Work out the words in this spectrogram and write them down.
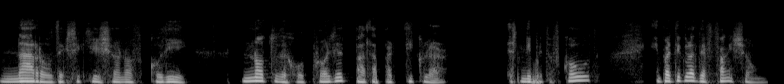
narrow the execution of Codee, not to the whole project, but a particular snippet of code. In particular, the function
